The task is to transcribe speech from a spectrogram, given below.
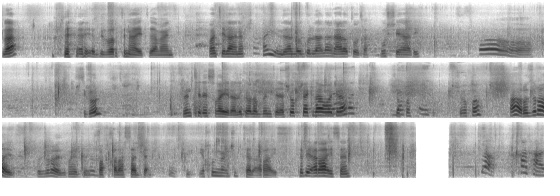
لا؟ يبي فورتنايت ما عندي وانت لا أنا هاي لو أقول لا لا أنا على طول. وش هذه؟ أوه إيش تقول؟ بنتي لي صغيرة؟ اللي قولوا بنتي لي شوف شكلها وجهها. شوفوا شوفوا آه روز رايز روز رايز ما يدري خلاص صدق يا أخوي معجبت العرايس تبي عرايس انت؟ لا خذ هي؟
